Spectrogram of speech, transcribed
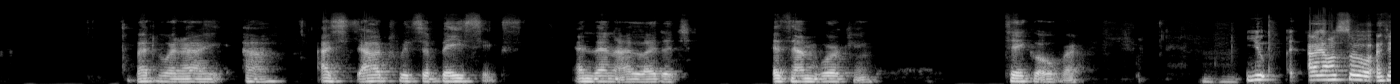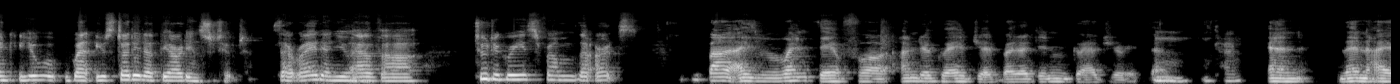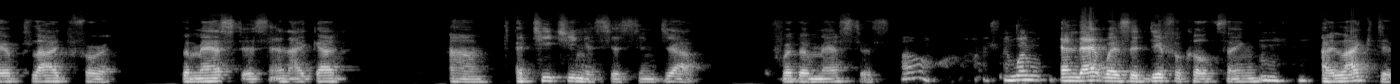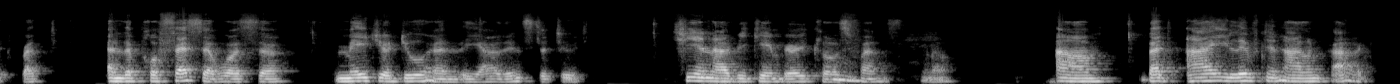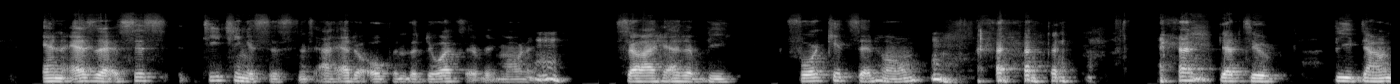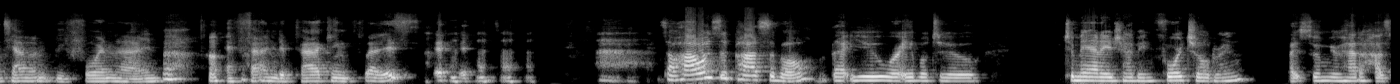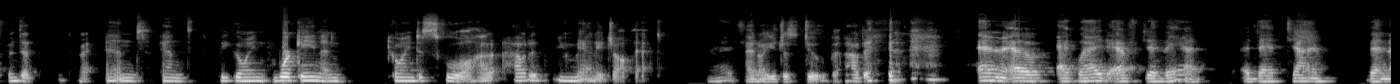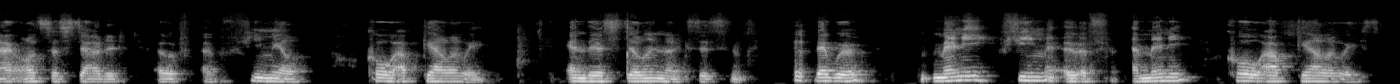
But what I uh, I start with the basics, and then I let it, as I'm working, take over. You, I also, I think you went, you studied at the Art Institute. Is that right? And you have uh, two degrees from the arts. But I went there for undergraduate, but I didn't graduate then. Mm, okay. and then I applied for the master's and I got um, a teaching assistant job for the master's. Oh, and when? And that was a difficult thing. mm, I liked it, but, and the professor was a major in the Art Institute. She and I became very close Hmm. friends, you know. Um, but I lived in Highland Park, and as a assist, teaching assistant, I had to open the doors every morning. mm, So I had to be four kids at home get to be downtown before nine and find a parking place. So how is it possible that you were able to to manage having four children? I assume you had a husband at, and and be going working and going to school. How how did you manage all that? I know you just do, but how did? And uh, right after that, at that time, then I also started a, a female co-op gallery, and they're still in existence. There were many female, uh, uh, many co-op galleries,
